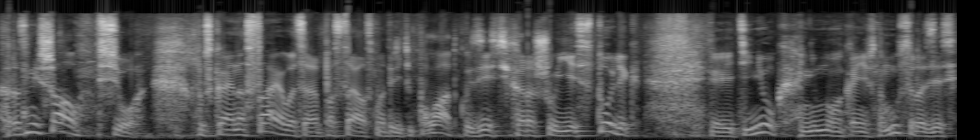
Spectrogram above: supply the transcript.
размешал, все. Пускай настаивается. Поставил, смотрите, палатку. Здесь хорошо есть столик, э, тенек. Немного, конечно, мусора здесь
